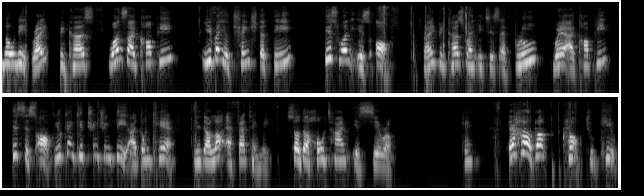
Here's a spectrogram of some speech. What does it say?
No need, right? Because once I copy, even you change the D, this one is off, right? Because when it is a blue where I copy, this is off. You can keep changing D, I don't care. They are not affecting me. So the hold time is zero, okay? Then how about clock to Q?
